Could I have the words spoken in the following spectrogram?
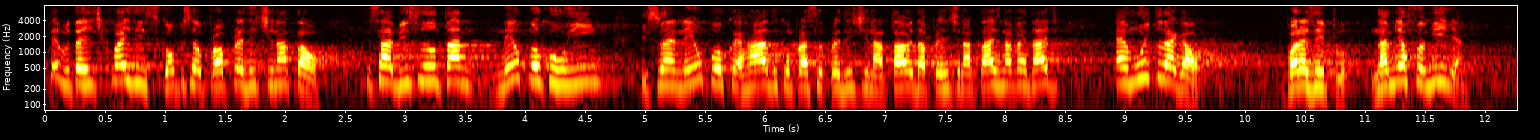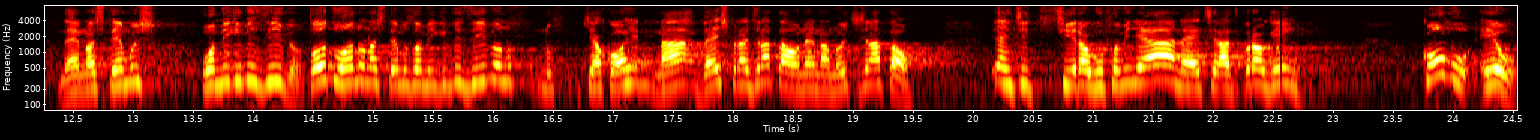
Tem muita gente que faz isso, compra o seu próprio presente de Natal. Você sabe, isso não está nem um pouco ruim, isso não é nem um pouco errado comprar seu presente de Natal e dar presente de Natal. Na verdade, é muito legal. Por exemplo, na minha família, né, nós temos o amigo invisível. Todo ano nós temos o amigo invisível no, no, que ocorre na véspera de Natal, né, na noite de Natal. E a gente tira algum familiar, né, é tirado por alguém. Como eu,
